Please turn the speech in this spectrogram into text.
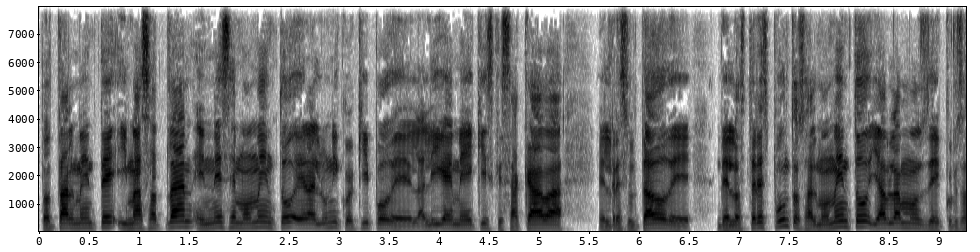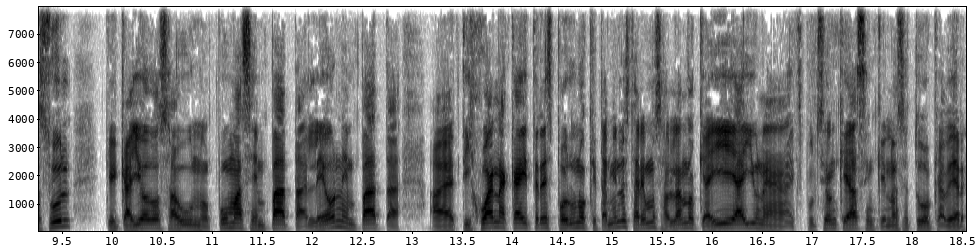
Totalmente. Y Mazatlán en ese momento era el único equipo de la Liga MX que sacaba el resultado de, de los tres puntos. Al momento ya hablamos de Cruz Azul, que cayó 2 a 1, Pumas empata, León empata, Tijuana cae 3 por 1, que también lo estaremos hablando, que ahí hay una expulsión que hacen que no se tuvo que haber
